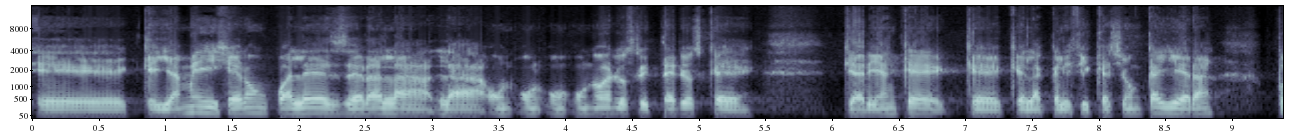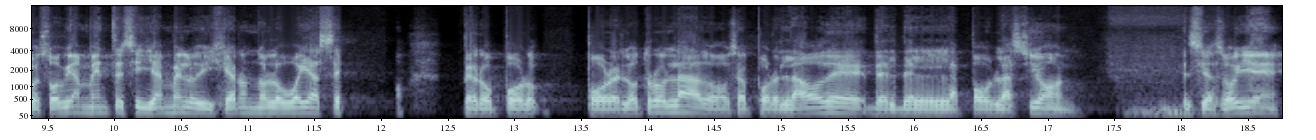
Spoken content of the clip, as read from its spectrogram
eh, que ya me dijeron cuáles era la, uno de los criterios que, harían que, la calificación cayera, pues obviamente si ya me lo dijeron no lo voy a hacer, pero por, por el otro lado, o sea, por el lado de, la población, decías, oye,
